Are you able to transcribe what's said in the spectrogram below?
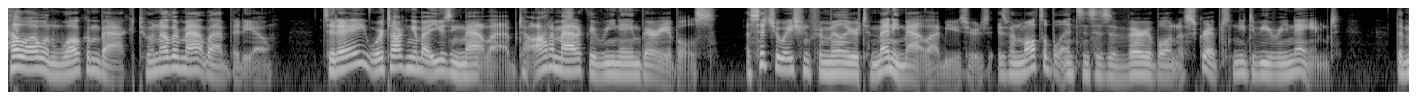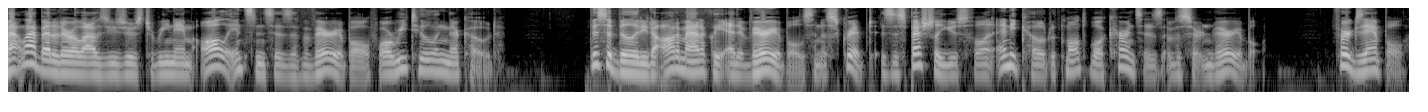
Hello and welcome back to another MATLAB video. Today, we're talking about using MATLAB to automatically rename variables. A situation familiar to many MATLAB users is when multiple instances of a variable in a script need to be renamed. The MATLAB editor allows users to rename all instances of a variable while retooling their code. This ability to automatically edit variables in a script is especially useful in any code with multiple occurrences of a certain variable. For example,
